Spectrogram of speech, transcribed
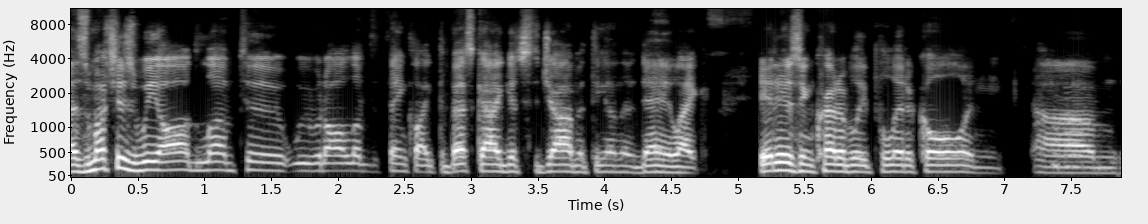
as much as we all love to we would all love to think like the best guy gets the job at the end of the day. Like it is incredibly political and um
